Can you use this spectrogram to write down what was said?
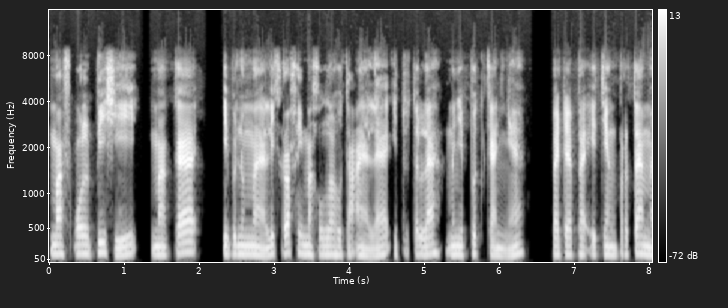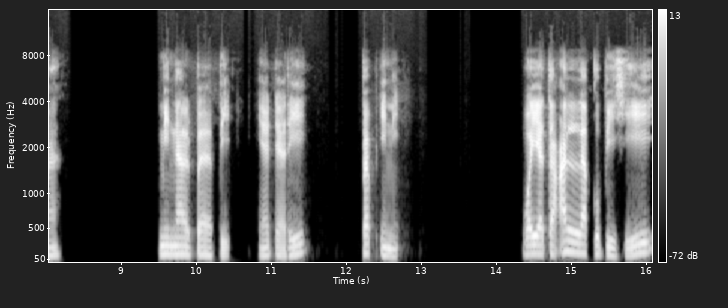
maf'ul bihi maka Ibnu Malik rahimahullahu taala itu telah menyebutkannya pada bait yang pertama minal babi ya dari bab ini. Wa yata'allaqu bihi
